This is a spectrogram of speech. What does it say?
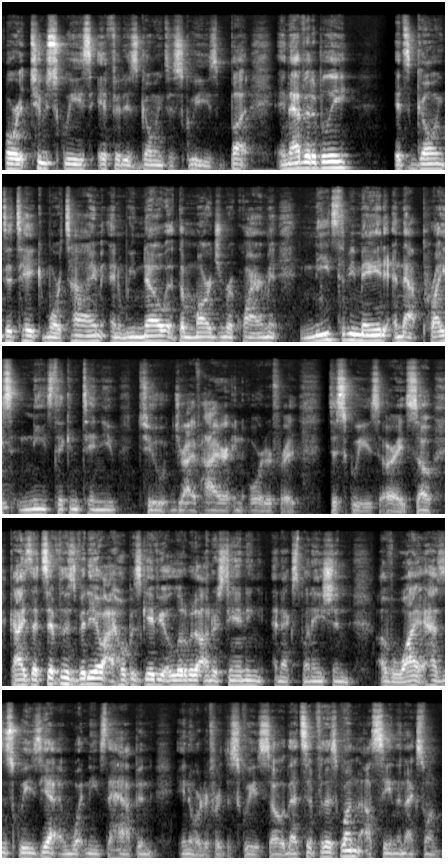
for it to squeeze if it is going to squeeze. But inevitably, it's going to take more time. And we know that the margin requirement needs to be made and that price needs to continue to drive higher in order for it to squeeze. All right. So, guys, that's it for this video. I hope this gave you a little bit of understanding and explanation of why it hasn't squeezed yet and what needs to happen in order for it to squeeze. So, that's it for this one. I'll see you in the next one.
